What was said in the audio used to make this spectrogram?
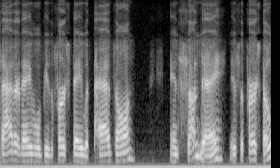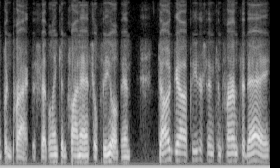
Saturday will be the first day with pads on, and Sunday is the first open practice at Lincoln Financial Field. And Doug uh, Pederson confirmed today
